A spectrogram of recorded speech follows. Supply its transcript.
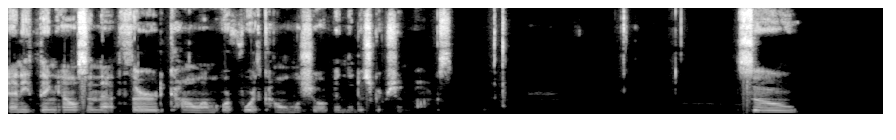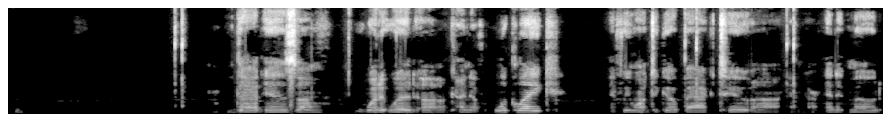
anything else in that third column or fourth column will show up in the description box. So that is um, what it would uh, kind of look like if we want to go back to uh, our edit mode.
